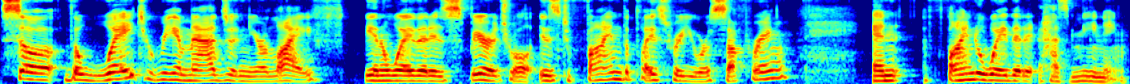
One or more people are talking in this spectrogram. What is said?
So, the way to reimagine your life in a way that is spiritual is to find the place where you are suffering and find a way that it has meaning.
